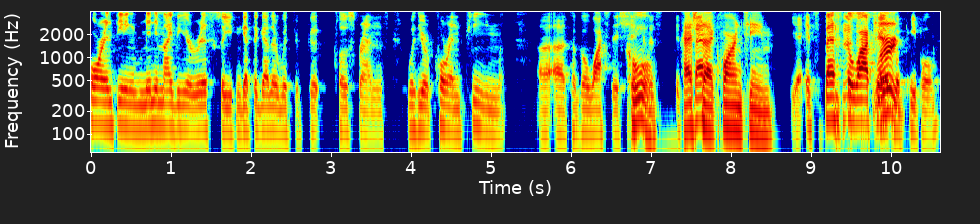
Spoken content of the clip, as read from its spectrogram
quarantining, minimizing your risks so you can get together with your good close friends, with your quarantine uh, uh, to go watch this shit. 'Cause Cool. It's, it's Hashtag best, quarantine. yeah, it's best to watch it with people.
